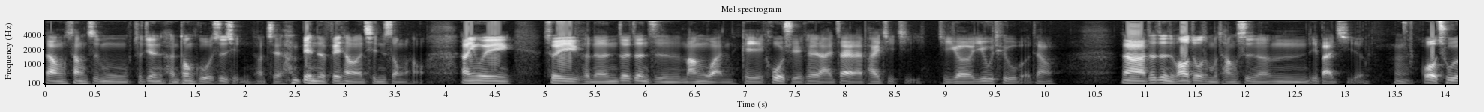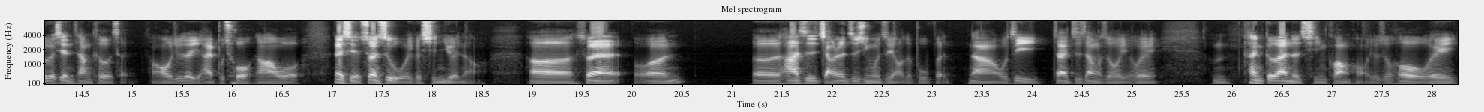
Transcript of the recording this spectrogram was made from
让上字幕这件很痛苦的事情，而且变得非常的轻松了。那因为所以可能这阵子忙完，可以或许可以来再来拍几集几个 YouTube 这样。那这阵子不知道做什么尝试呢？嗯，一百集了，嗯，我有出了个线上课程，然后我觉得也还不错。然后我那也算是我一个心愿啊。呃，虽然我呃他是讲认知行为治疗的部分，那我自己在智障的时候也会嗯看个案的情况哈，有时候我会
